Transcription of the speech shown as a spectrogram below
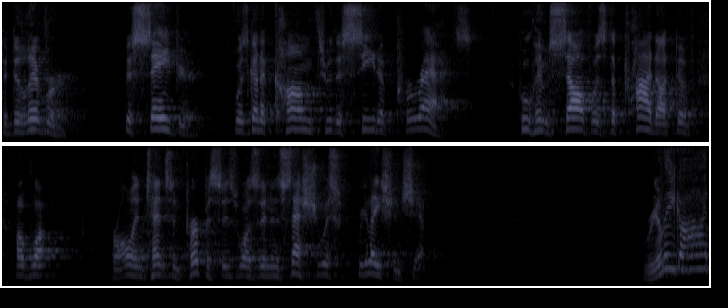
The deliverer, the Savior, was going to come through the seed of Perez, who himself was the product of, of what, for all intents and purposes, was an incestuous relationship. Really, God?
